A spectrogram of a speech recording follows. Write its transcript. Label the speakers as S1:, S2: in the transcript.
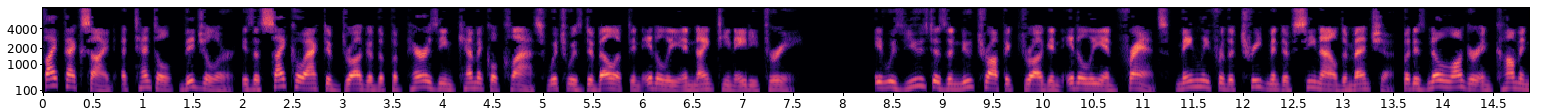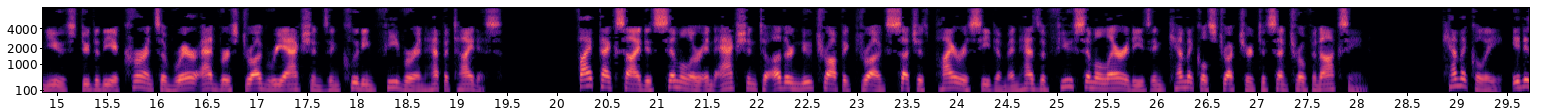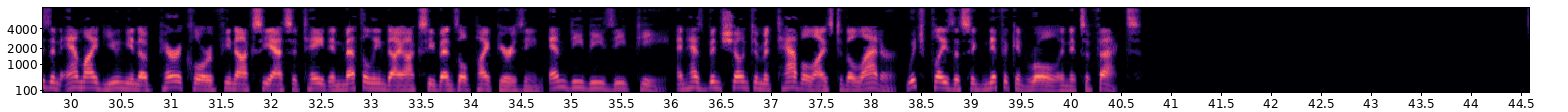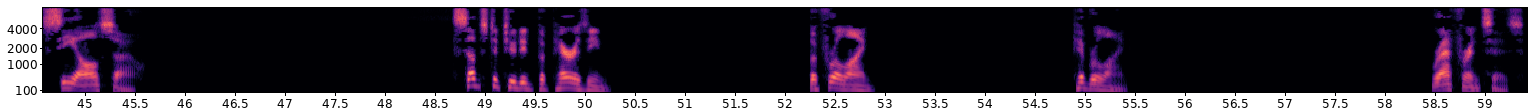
S1: Fipexide, Attentil, Vigilor, is a psychoactive drug of the piperazine chemical class which was developed in Italy in 1983. It was used as a nootropic drug in Italy and France, mainly for the treatment of senile dementia, but is no longer in common use due to the occurrence of rare adverse drug reactions including fever and hepatitis. Fipexide is similar in action to other nootropic drugs such as piracetam and has a few similarities in chemical structure to centrophenoxine. Chemically, it is an amide union of parachlorophenoxyacetate and methylenedioxybenzylpiperazine MDBZP, and has been shown to metabolize to the latter, which plays a significant role in its effects.
S2: See also
S1: Substituted piperazine Befuraline Piberaline
S2: References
